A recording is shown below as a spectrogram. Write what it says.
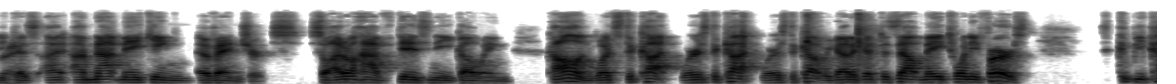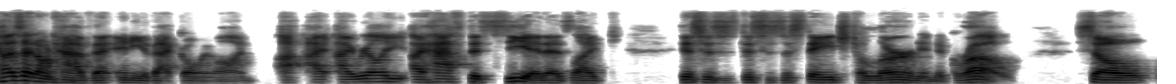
Because right. I, I'm not making Avengers. So I don't have Disney going Colin what's the cut? Where's the cut? Where's the cut? We got to get this out May 21st because I don't have that any of that going on I I really I have to see it as like this is this is a stage to learn and to grow. So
